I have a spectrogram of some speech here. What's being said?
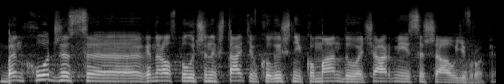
Бен Ходжес, е, генерал Сполучених Штатів, колишній командувач армії США у Європі.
